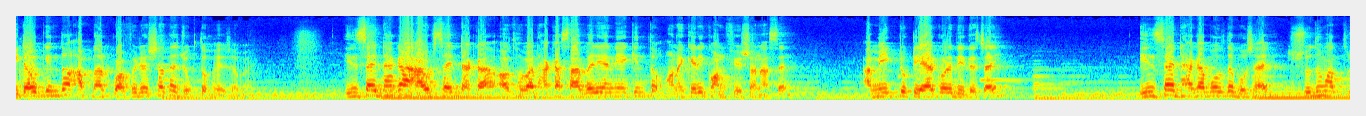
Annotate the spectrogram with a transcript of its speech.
এটাও কিন্তু আপনার প্রফিটের সাথে যুক্ত হয়ে যাবে। ইনসাইড ঢাকা আউটসাইড ঢাকা অথবা ঢাকা সাব এরিয়া নিয়ে কিন্তু অনেকেরই কনফিউশন আছে। আমি একটু ক্লিয়ার করে দিতে চাই। ইনসাইড ঢাকা বলতে বোঝায় শুধুমাত্র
